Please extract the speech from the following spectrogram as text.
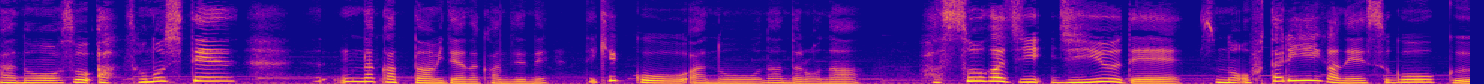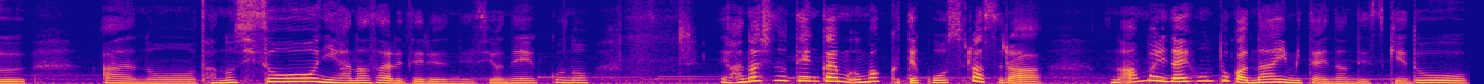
あのそうあその視点なかったみたいな感じでね。で結構あのなんだろうな。発想が自由でそのお二人がねすごくあの楽しそうに話されてるんですよね。この話の展開もうまくてこうスラスラあのあんまり台本とかないみたいなんですけど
